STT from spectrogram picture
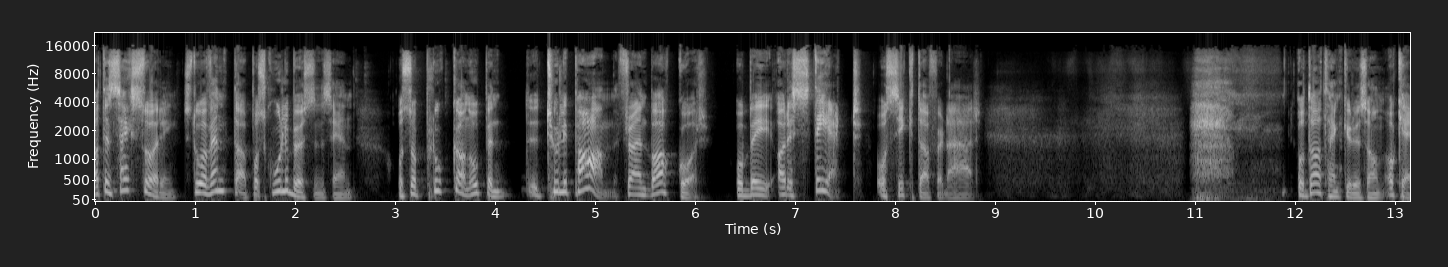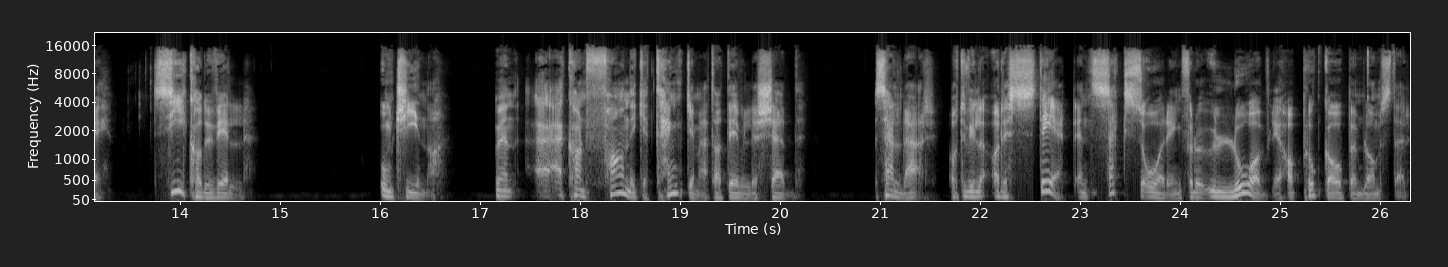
at en seksåring sto og venta på skolebussen sin og så plukka han opp en tulipan fra en bakgård og ble arrestert og sikta for det her. Og da tenker du sånn, ok, si hva du vil om Kina, men jeg kan faen ikke tenke meg at det ville skjedd, selv der. At du ville arrestert en seksåring for å ulovlig ha plukka opp en blomster.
